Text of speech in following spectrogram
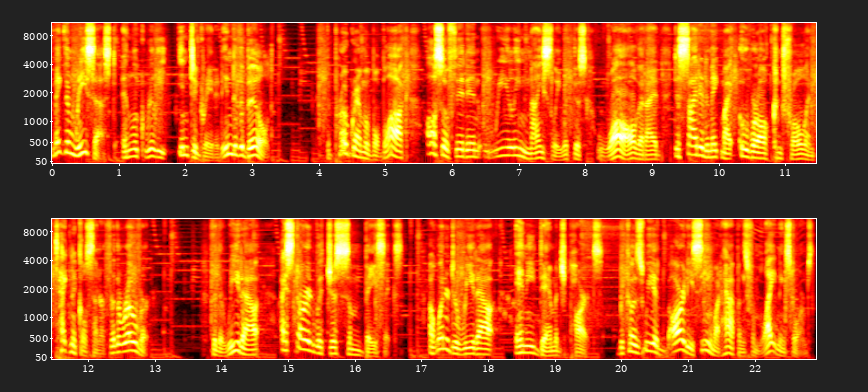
make them recessed, and look really integrated into the build. The programmable block also fit in really nicely with this wall that I had decided to make my overall control and technical center for the rover. For the readout, I started with just some basics. I wanted to read out any damaged parts, because we had already seen what happens from lightning storms.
